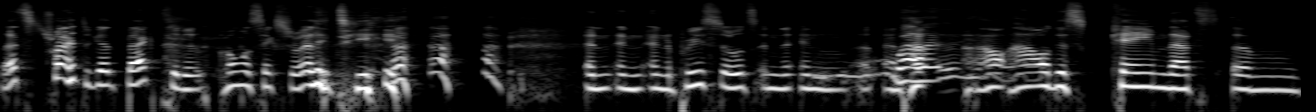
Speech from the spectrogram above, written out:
let's try to get back to the homosexuality and, and and the priesthoods and in uh, and Well, ho- uh, how how this came that um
